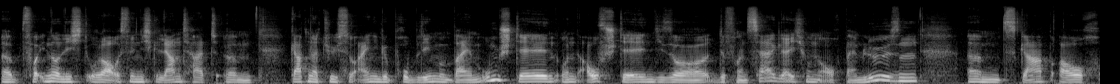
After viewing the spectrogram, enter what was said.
äh, verinnerlicht oder auswendig gelernt hat, ähm, gab natürlich so einige Probleme beim Umstellen und Aufstellen dieser Differentialgleichungen, auch beim Lösen. Ähm, es gab auch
